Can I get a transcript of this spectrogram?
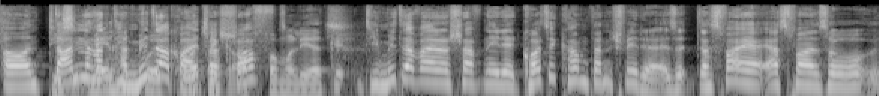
Und dann hat Mail die Mitarbeiterschaft, die Mitarbeiterschaft, nee, der Kotick kam dann später. Also das war ja erstmal so,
